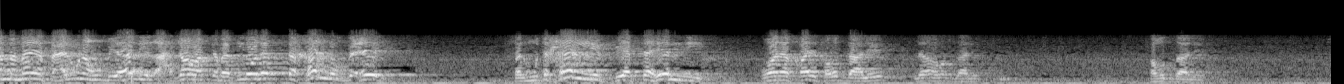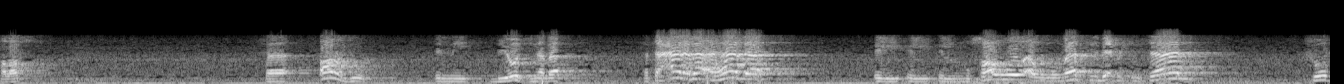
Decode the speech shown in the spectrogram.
أما ما يفعلونه بهذه الأحجار والتماثيل وده تخلف بعين فالمتخلف يتهمني. وأنا خايف أرد عليه. لا أرد عليه. أرد عليه. خلاص؟ فأرجو أني بيوتنا بقى فتعالى بقى هذا المصور أو الممثل بيعمل تمثال شوف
